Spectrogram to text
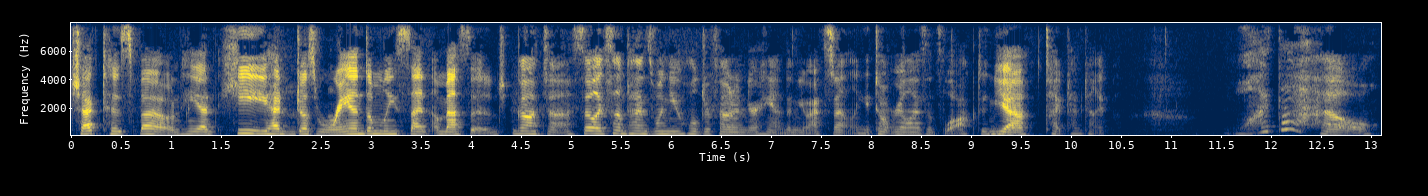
checked his phone, he had he had just randomly sent a message. Gotcha. So like sometimes when you hold your phone in your hand and you accidentally don't realize it's locked and you Yeah. type type type. What the hell?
